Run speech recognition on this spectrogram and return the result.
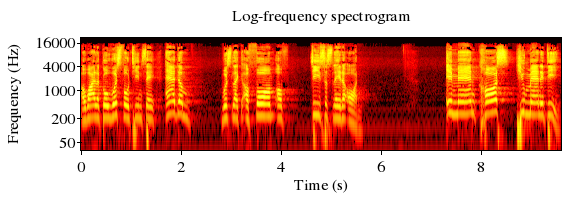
A while ago, verse 14 say, Adam was like a form of Jesus later on. A man caused humanity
